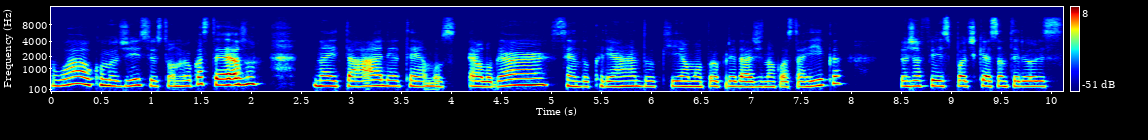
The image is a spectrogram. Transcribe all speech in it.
uau, como eu disse, eu estou no meu castelo. Na Itália, temos É o Lugar sendo criado, que é uma propriedade na Costa Rica. Eu já fiz podcasts anteriores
